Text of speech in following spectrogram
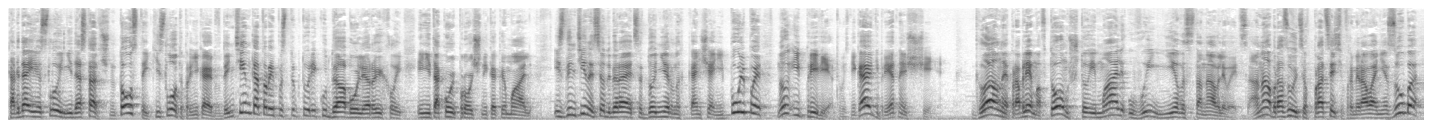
Когда ее слой недостаточно толстый, кислоты проникают в дентин, который по структуре куда более рыхлый и не такой прочный, как эмаль. Из дентина все добирается до нервных окончаний пульпы, ну и привет, возникают неприятные ощущения. Главная проблема в том, что эмаль, увы, не восстанавливается. Она образуется в процессе формирования зуба,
